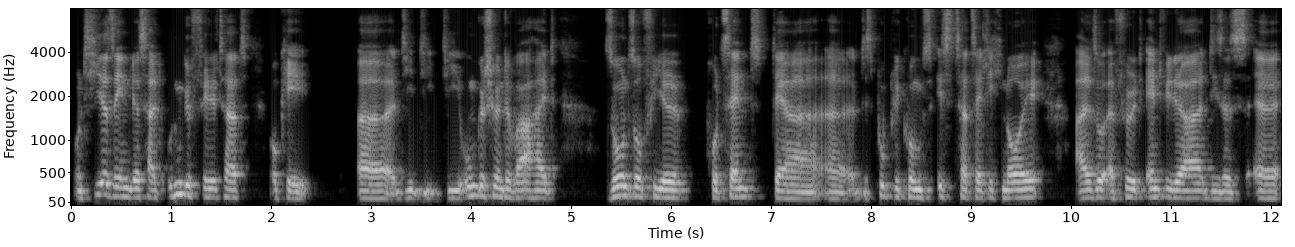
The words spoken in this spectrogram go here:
Und hier sehen wir es halt ungefiltert. Okay, äh, die die die ungeschönte Wahrheit so und so viel Prozent der, äh, des Publikums ist tatsächlich neu, also erfüllt entweder dieses äh,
